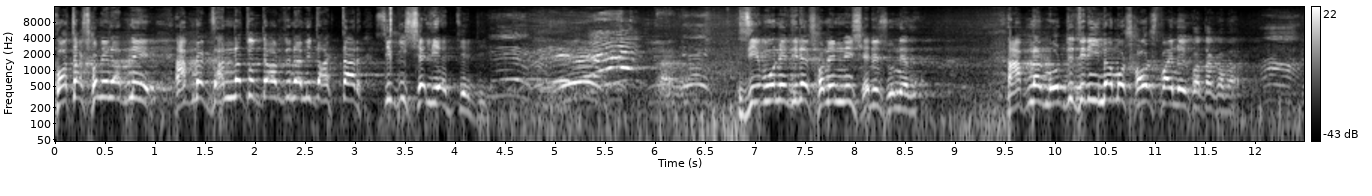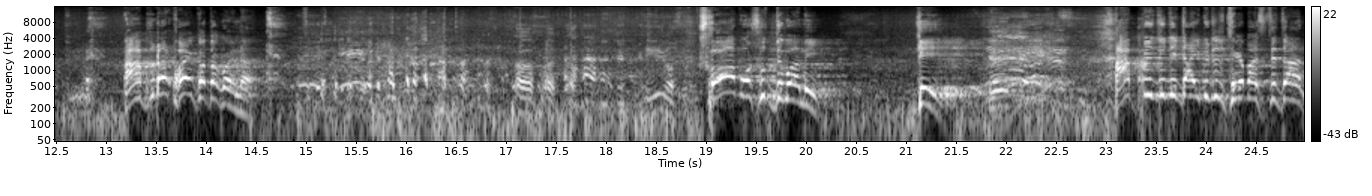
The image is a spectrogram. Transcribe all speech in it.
কথা শোনেন আপনি। আপনার জান্নাত দেওয়ার জন্য আমি ডাক্তার চিকিৎসা এটি। জীবনে দিনে শোনেননি সেটা শুনে না আপনার মসজিদের ইমামও সাহস পায় না ওই কথা কবা। আপনার ভয় কথা কয় না। সব ওষুধ দেবো আমি। কি? আপনি যদি ডায়াবেটিস থেকে বাঁচতে চান,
